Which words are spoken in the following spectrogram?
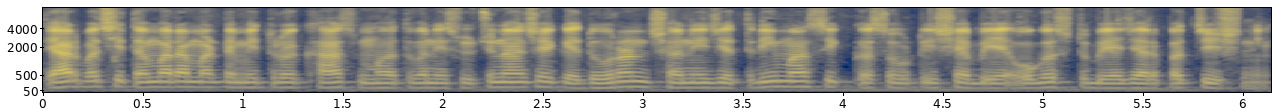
ત્યાર પછી તમારા માટે મિત્રો એક ખાસ મહત્ત્વની સૂચના છે કે ધોરણ છની જે ત્રિમાસિક કસોટી છે બે ઓગસ્ટ બે હજાર પચીસની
